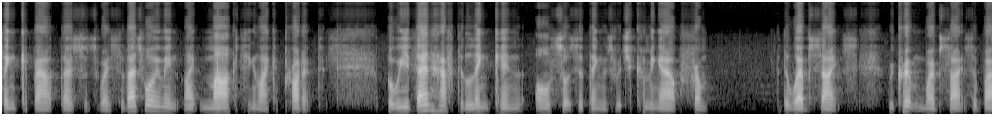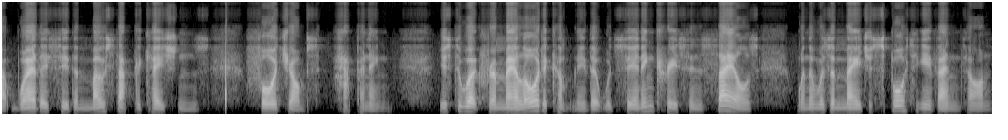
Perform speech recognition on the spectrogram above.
think about those sorts of ways. So that's what we mean like marketing like a product. But we then have to link in all sorts of things which are coming out from the websites, recruitment websites about where they see the most applications for jobs happening. Used to work for a mail order company that would see an increase in sales when there was a major sporting event on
